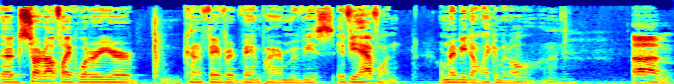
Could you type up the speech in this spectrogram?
uh, to start off, like what are your kind of favorite vampire movies, if you have one, or maybe you don't like them at all. I don't know. Um,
